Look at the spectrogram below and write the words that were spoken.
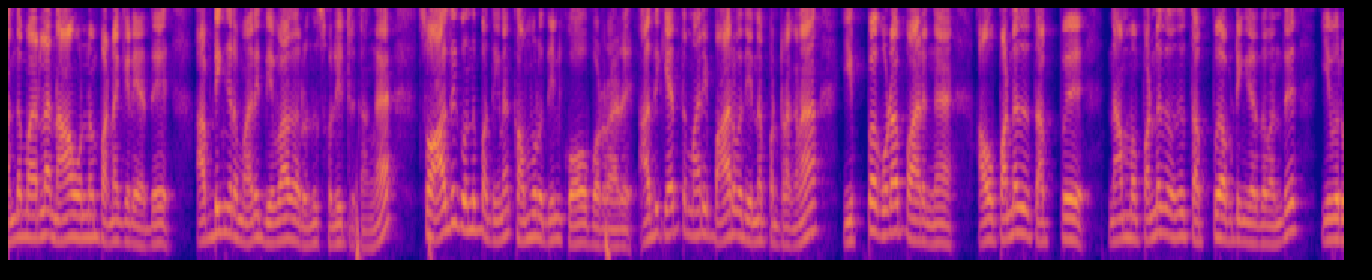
அந்த மாதிரிலாம் நான் ஒன்றும் பண்ண கிடையாது. அப்படிங்கிற மாதிரி திவாகர் வந்து சொல்லிட்டு இருக்காங்க. ஸோ அதுக்கு வந்து பார்த்திங்கன்னா கமருதீன் கோவப்படுறாரு. அதுக்கேற்ற மாதிரி பார்வதி என்ன பண்ணுறாங்கன்னா இப்போ கூட பாருங்கள் அவள் பண்ணது தப்பு. நம்ம பண்ணது வந்து தப்பு அப்படிங்கிறத வந்து இவர்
